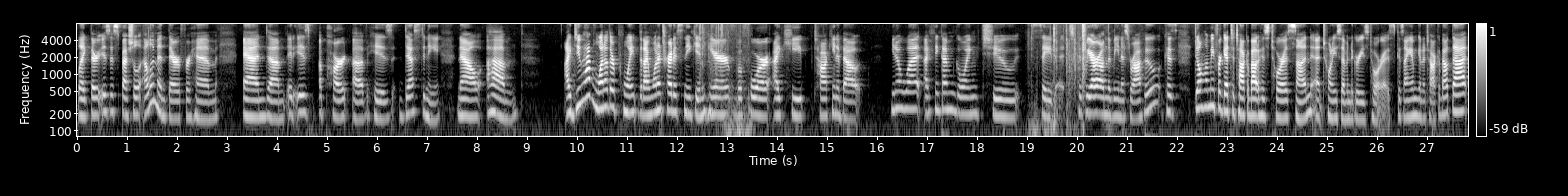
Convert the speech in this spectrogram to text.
Like there is a special element there for him. And um, it is a part of his destiny. Now, um, I do have one other point that I want to try to sneak in here before I keep talking about. You know what? I think I'm going to save it because we are on the Venus Rahu. Because don't let me forget to talk about his Taurus sun at 27 degrees Taurus because I am going to talk about that.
